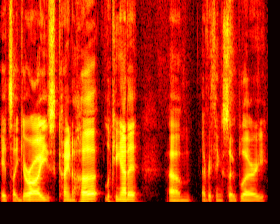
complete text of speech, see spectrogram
it's like your eyes kind of hurt looking at it. Um, everything's so blurry.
